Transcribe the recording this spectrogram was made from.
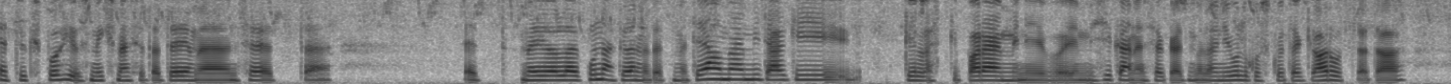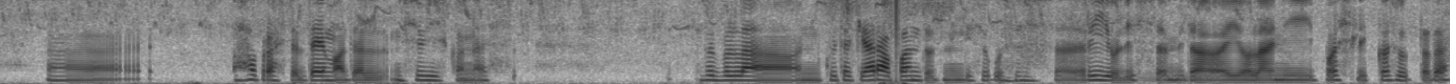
et üks põhjus, miks me seda teeme, on see, et et me ei ole kunagi öelnud, et me teame midagi kellestki paremini või mis iganes, aga et meil on julgus kuidagi arutleda äh, habrastel teemadel, mis ühiskonnas võib-olla on kuidagi ära pandud mingisugusesse mm -hmm. riiulisse, mida ei ole nii paslik kasutada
